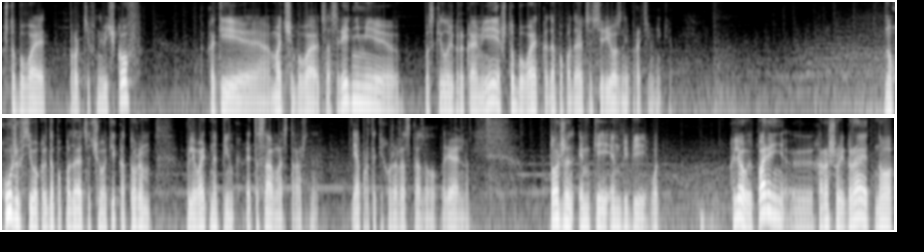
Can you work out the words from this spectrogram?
что бывает против новичков, какие матчи бывают со средними по скиллу игроками и что бывает, когда попадаются серьезные противники. Но хуже всего, когда попадаются чуваки, которым плевать на пинг. Это самое страшное. Я про таких уже рассказывал, реально. Тот же MKNBB. Вот клевый парень, э, хорошо играет, но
